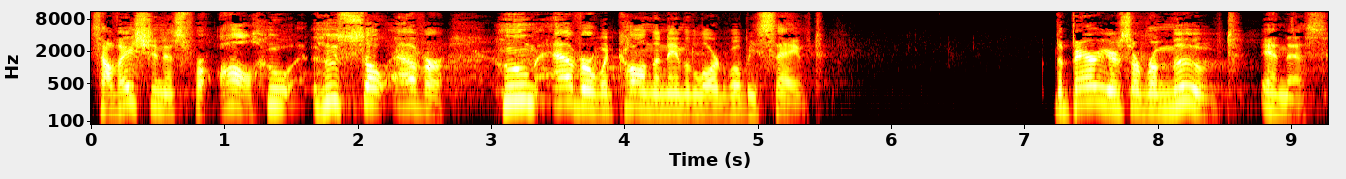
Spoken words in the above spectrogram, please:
Salvation is for all, who, whosoever whomever would call on the name of the Lord will be saved. The barriers are removed in this.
